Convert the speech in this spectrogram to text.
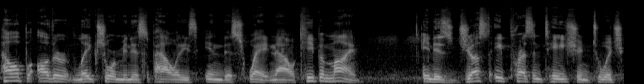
help other lakeshore municipalities in this way. Now, keep in mind, it is just a presentation to which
